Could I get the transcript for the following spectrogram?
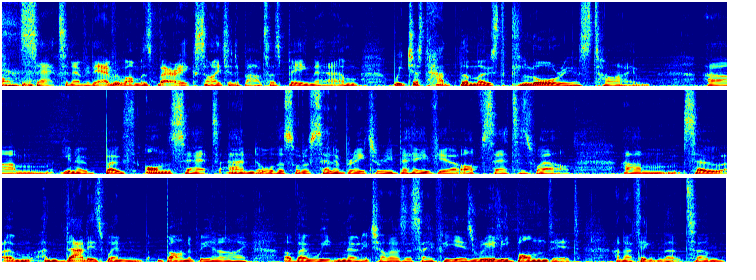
on set and everything. Everyone was very excited about us being there, and we just had the most glorious time um, you know, both on set and all the sort of celebratory behaviour off set as well. Um, so, um, and that is when Barnaby and I, although we'd known each other, as I say, for years, really bonded. And I think that, um,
